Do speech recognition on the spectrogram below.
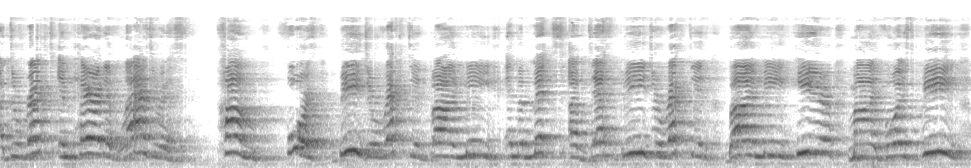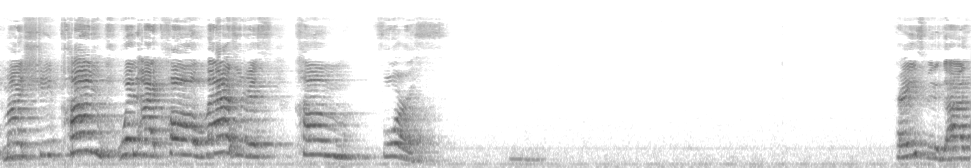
a direct imperative, Lazarus, come forth. Be directed by me in the midst of death. Be directed by me. Hear my voice. Be my sheep. Come when I call Lazarus, come forth. Praise be to God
